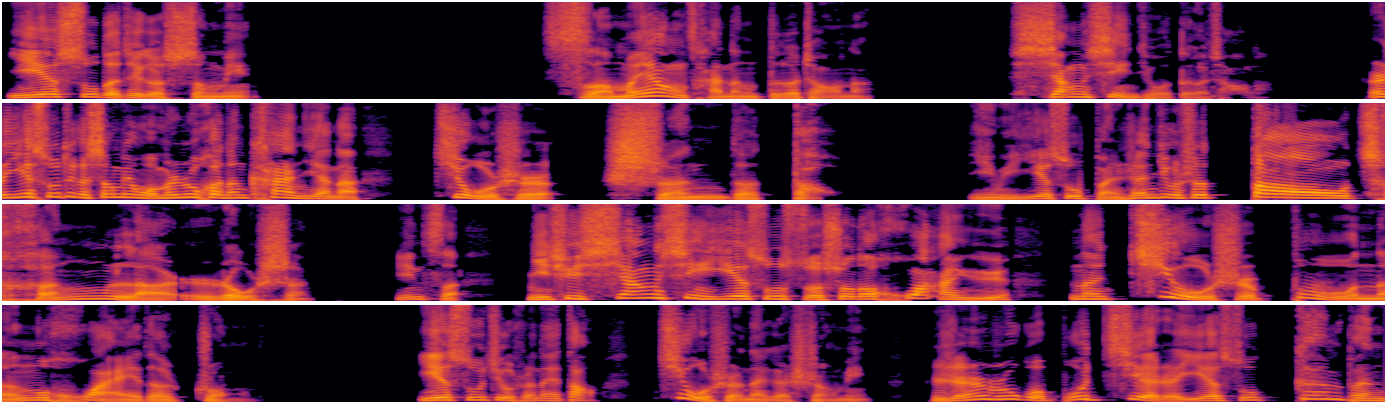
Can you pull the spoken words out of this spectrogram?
耶稣的这个生命，怎么样才能得着呢？相信就得着了。而耶稣这个生命，我们如何能看见呢？就是神的道，因为耶稣本身就是道成了肉身，因此你去相信耶稣所说的话语，那就是不能坏的种子。耶稣就是那道，就是那个生命。人如果不借着耶稣，根本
